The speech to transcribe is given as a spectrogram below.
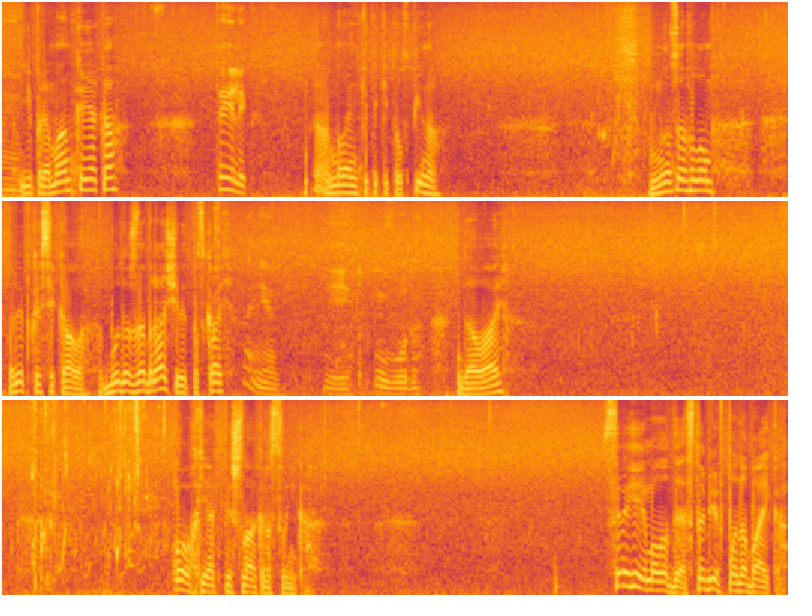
Моя. І приманка яка? Телік. Да, маленький такий толспінер. Ну, загалом рибка цікава. Будеш забирати чи відпускати? Та ні. І у воду. Давай. Ох, як пішла красунька. Сергій молодець, тобі вподобайка.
